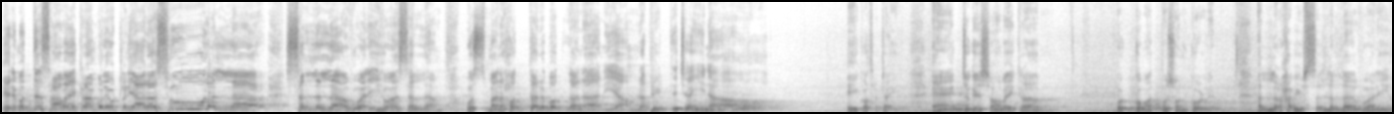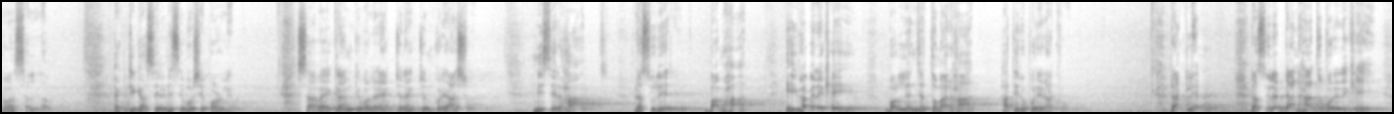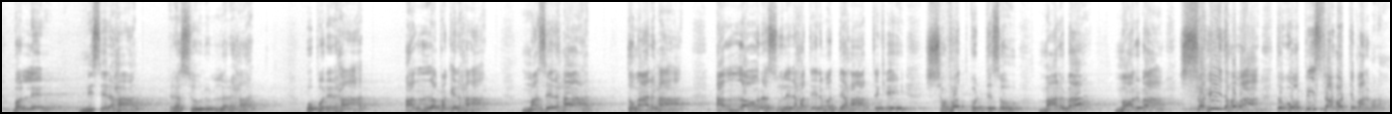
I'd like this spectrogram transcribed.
এর মধ্যে সাহাবা একরাম বলে উঠলেন, ইয়া রাসূলুল্লাহ সাল্লাল্লাহু আলাইহি ওয়াসাল্লাম, ওসমান হত্যার বদলা না নিয়ে আমরা ফিরতে চাই না। এই কথাটাই একযোগে সাহাবা একরাম ঐক্যমত পোষণ করলেন। আল্লাহর হাবিব সাল্লাল্লাহু আলাইহি ওয়াসাল্লাম একটি গাছের নিচে বসে পড়লেন। সাহাবা একরামকে বললেন, একজন একজন করে আসো। নিচের হাত রাসূলের বাম হাত। এইভাবে রেখে বললেন যে, তোমার হাত হাতের উপরে রাখো। রাখলেন। রাসূলের ডান হাত উপরে রেখে বললেন, নিচের হাত রাসূলুল্লাহর হাত, উপরের হাত আল্লাহ পাকের হাত, মাঝের হাত তোমার হাত। আল্লাহ ও রসুলের হাতের মধ্যে হাত রেখে শপথ করতেছো, মারবা, মরবা, শহীদ হবা তবু পিছপা হতে পারবা না।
